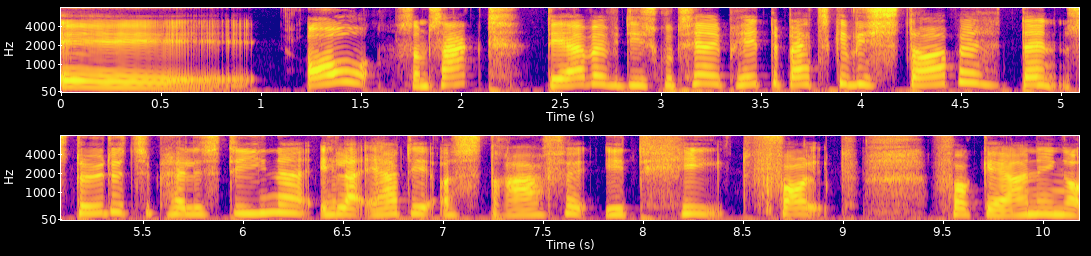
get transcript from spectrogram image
Øh, og som sagt, det er, hvad vi diskuterer i P1-debat. Skal vi stoppe den støtte til Palæstina, eller er det at straffe et helt folk for gerninger,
